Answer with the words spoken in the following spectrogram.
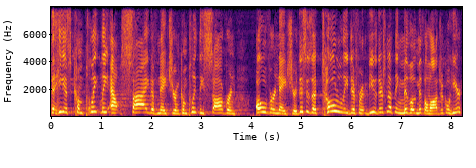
that he is completely outside of nature and completely sovereign over nature. This is a totally different view. There's nothing myth- mythological here.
